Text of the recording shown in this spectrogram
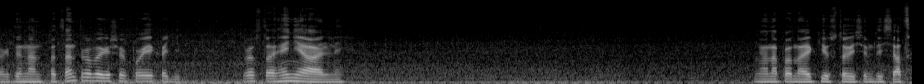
Фердинанд по центру вирішив проїхати. Просто геніальний. У нього, напевно, IQ 180.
